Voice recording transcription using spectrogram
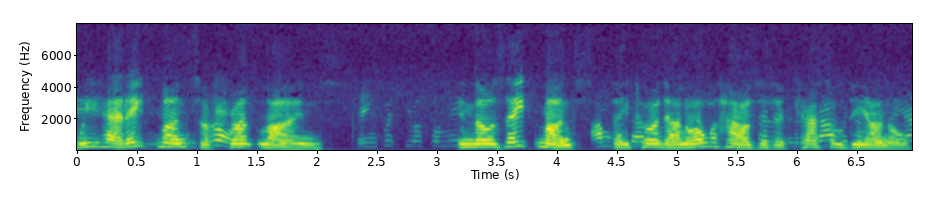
We had eight months of front lines. In those eight months, they tore down all the houses at Castel d'Aiano.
